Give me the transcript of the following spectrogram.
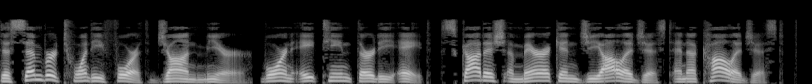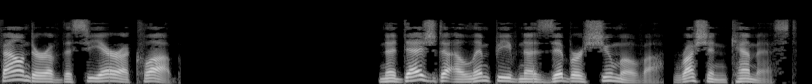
December 24 – John Muir born 1838, Scottish-American geologist and ecologist, founder of the Sierra Club. Nadezhda Olimpievna Ziber-Shumova, Russian chemist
